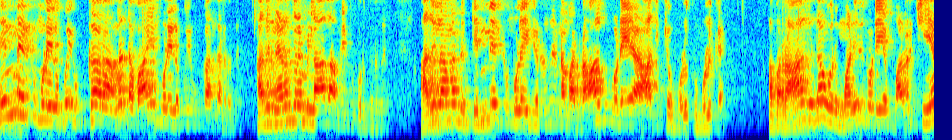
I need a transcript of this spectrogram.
தென்மேற்கு மொழியில போய் உட்காராம இந்த வாயு மொழியில போய் உட்கார்ந்துடுறது. அது நிரந்தரம் இல்லாத அமைப்பு கொடுக்கறது. அது இல்லாம இந்த தென்மேற்கு மூலைங்கிறது நம்ம ராகுவுடைய ஆதிக்கம் முழுக்க முழுக்க. அப்ப ராகு தான் ஒரு மனிதனுடைய வளர்ச்சியை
